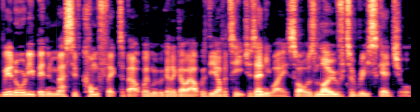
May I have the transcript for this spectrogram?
we had already been in massive conflict about when we were going to go out with the other teachers anyway so i was loath to reschedule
